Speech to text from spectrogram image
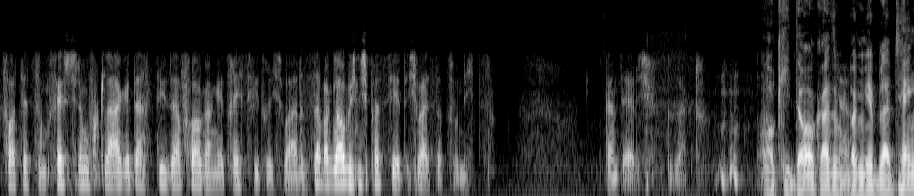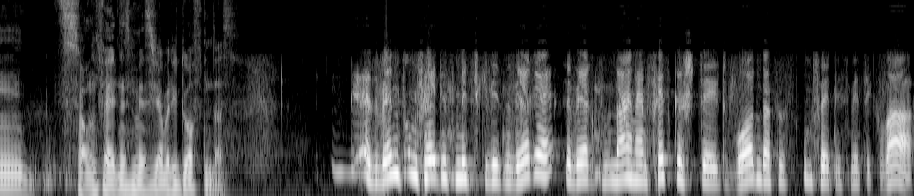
Fortsetzungsfeststellungsklage, dass dieser Vorgang jetzt rechtswidrig war. Das ist aber, glaube ich, nicht passiert. Ich weiß dazu nichts. Ganz ehrlich gesagt. Okidok, also Ja. bei mir bleibt hängen, es war unverhältnismäßig, aber die durften das. Also wenn es unverhältnismäßig gewesen wäre, wäre es im Nachhinein festgestellt worden, dass es unverhältnismäßig war.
